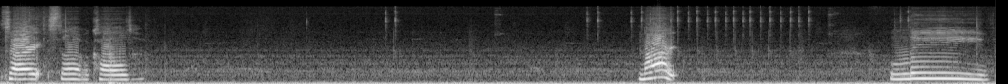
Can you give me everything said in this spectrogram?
Sorry, still have a cold. No! Leave.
